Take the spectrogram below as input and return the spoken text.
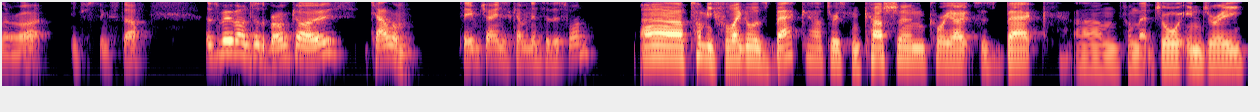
All right. Interesting stuff. Let's move on to the Broncos. Callum, team changes coming into this one. Uh, Tommy Flegler is back after his concussion. Corey Oates is back um, from that jaw injury.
